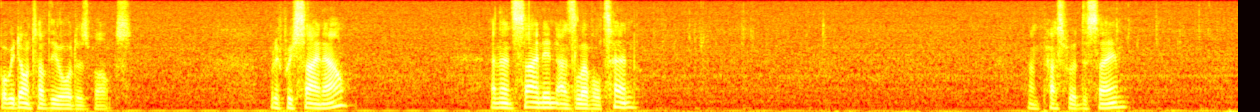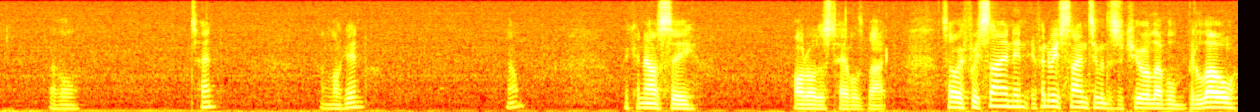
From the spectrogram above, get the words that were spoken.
but we don't have the orders box. But if we sign out and then sign in as level 10 and password the same level 10 and log in no. we can now see our orders tables back. So if we sign in, if anybody signs in with a secure level below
